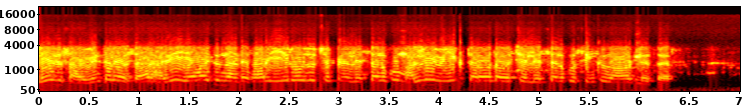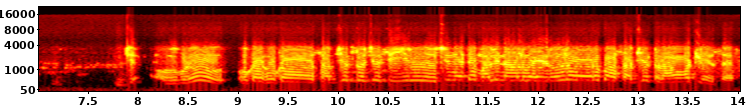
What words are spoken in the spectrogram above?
లేదు సార్ వింటలేరు సార్. అది ఏమైతుందంటే సార్ ఈ రోజు చెప్పిన లెసన్కు మళ్ళీ వీక్ తర్వాత వచ్చే లెసన్కు సింక్ కావట్లేదు సార్. ఇప్పుడు ఒక ఒక సబ్జెక్ట్ వచ్చేసి ఈ రోజు వచ్చిందంటే మళ్ళీ నాలుగు ఐదు రోజుల వరకు ఆ సబ్జెక్ట్ రావట్లేదు సార్.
